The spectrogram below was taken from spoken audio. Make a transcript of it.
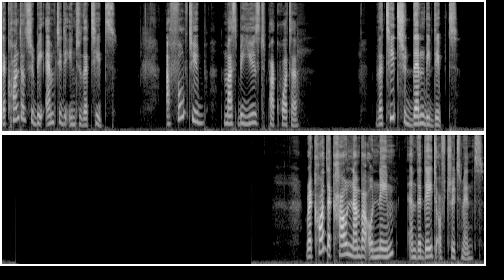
the contents should be emptied into the teat. A full tube must be used per quarter. The teat should then be dipped. Record the cow number or name and the date of treatment.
